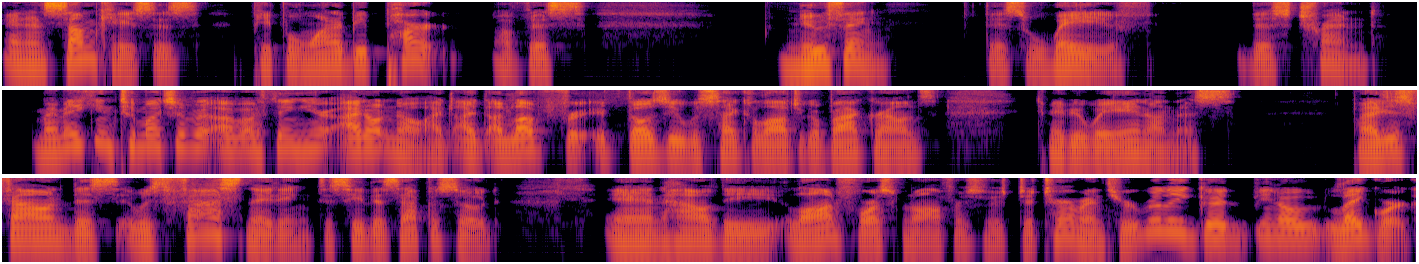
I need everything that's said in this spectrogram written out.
And in some cases, people want to be part of this new thing, this wave, this trend. Am I making too much of a, of a thing here? I don't know. I'd, I'd love for if those of you with psychological backgrounds to maybe weigh in on this. But I just found this, it was fascinating to see this episode and how the law enforcement officers determined through really good, you know, legwork.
